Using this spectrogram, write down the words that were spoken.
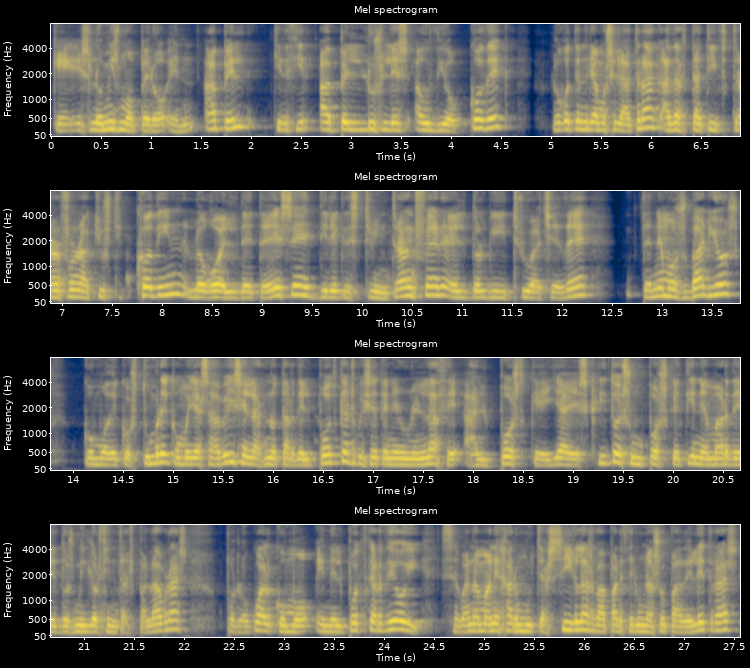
que es lo mismo pero en Apple, quiere decir Apple Lossless Audio Codec. Luego tendríamos el ATRAC, Adaptative Transform Acoustic Coding, luego el DTS, Direct Stream Transfer, el Dolby True HD. Tenemos varios, como de costumbre, como ya sabéis, en las notas del podcast vais a tener un enlace al post que ya he escrito. Es un post que tiene más de 2.200 palabras, por lo cual, como en el podcast de hoy se van a manejar muchas siglas, va a aparecer una sopa de letras.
